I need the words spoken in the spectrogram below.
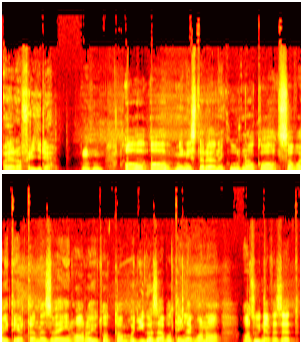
erre a frigyre. Uh-huh. A, a miniszterelnök úrnak a szavait értelmezve én arra jutottam, hogy igazából tényleg van a, az úgynevezett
